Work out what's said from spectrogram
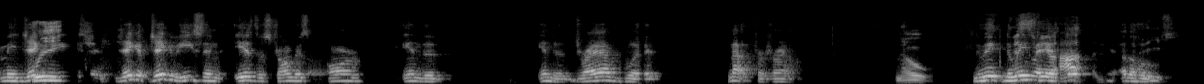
I mean, Jacob Eason, Jacob Jacob Eason is the strongest arm in the in the draft, but not first round. No. New, New England has I, other hopes.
